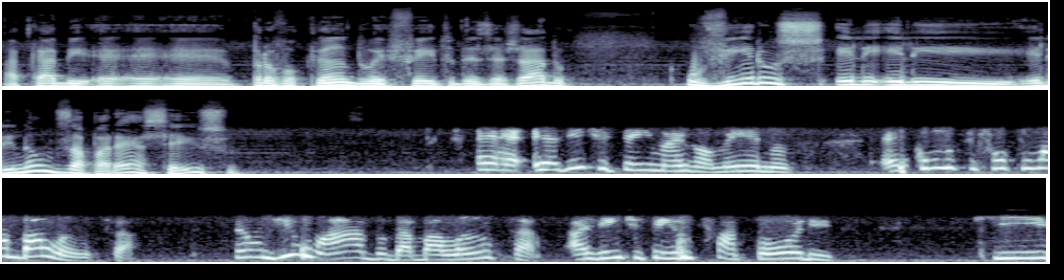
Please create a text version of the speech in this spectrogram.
acabe é, é, provocando o efeito desejado, o vírus ele, ele, ele não desaparece, é isso? É, a gente tem mais ou menos, é como se fosse uma balança. Então, de um lado da balança, a gente tem os fatores que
